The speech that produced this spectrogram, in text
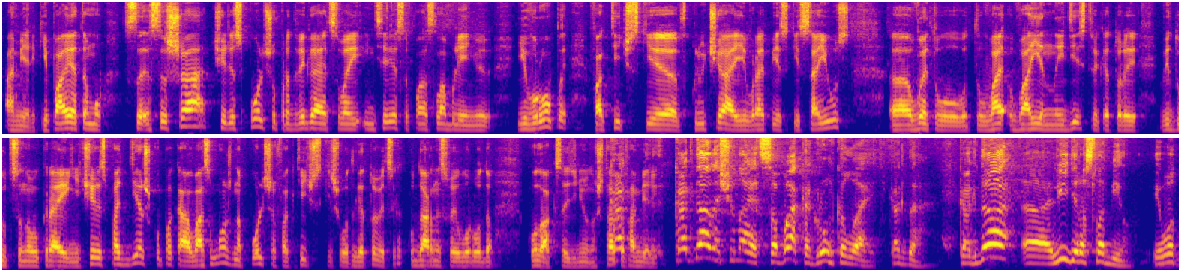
Америки. И поэтому США через Польшу продвигает свои интересы по ослаблению Европы, фактически включая Европейский Союз э, в это вот военные действия, которые ведутся на Украине, через поддержку пока, возможно, Польша фактически вот готовится как ударный своего рода кулак Соединенных Штатов как, Америки. Когда начинает собака громко лаять? Когда? Когда э, лидер ослабил. И вот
